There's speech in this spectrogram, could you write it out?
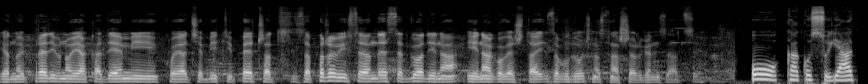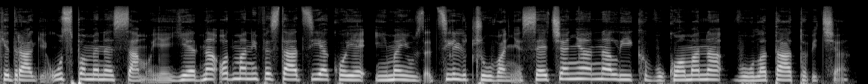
jednoj predivnoj akademiji koja će biti pečat za prvih 70 godina i nagoveštaj za budućnost naše organizacije. O, kako su jake drage uspomene, samo je jedna od manifestacija koje imaju za cilj čuvanje sećanja na lik Vukomana Vula Tatovića.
